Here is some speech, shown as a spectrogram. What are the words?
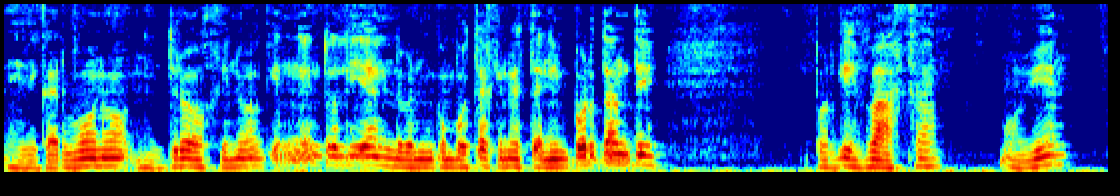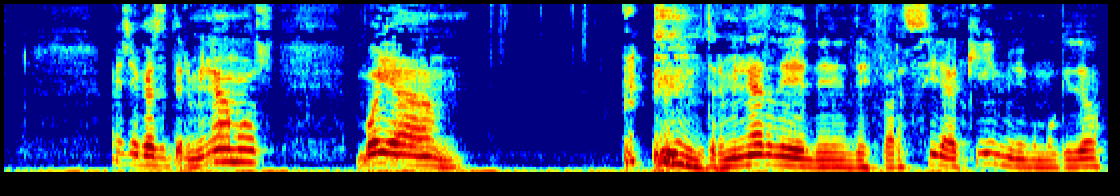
eh, de carbono-nitrógeno, que en realidad en el compostaje no es tan importante porque es baja. Muy bien. Ahí ya casi terminamos. Voy a terminar de, esparcir aquí, miren cómo quedó,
